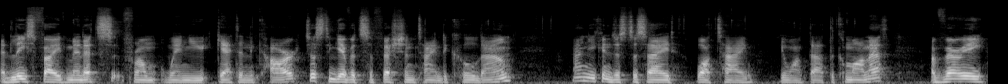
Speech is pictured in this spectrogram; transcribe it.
at least five minutes from when you get in the car just to give it sufficient time to cool down. And you can just decide what time you want that to come on at. A very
